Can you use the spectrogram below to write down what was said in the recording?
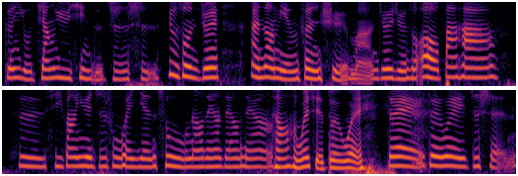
跟有疆域性的知识。例如说，你就会按照年份学嘛，你就会觉得说，哦，巴哈是西方音乐之父，很严肃，然后怎样怎样怎样，好像很会写对位，对，对位之神，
